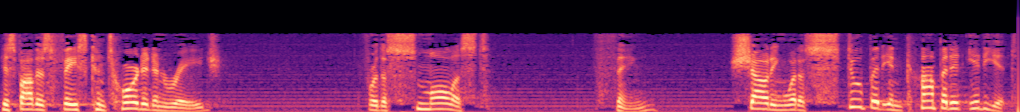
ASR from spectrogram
His father's face contorted in rage for the smallest thing, shouting what a stupid, incompetent idiot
